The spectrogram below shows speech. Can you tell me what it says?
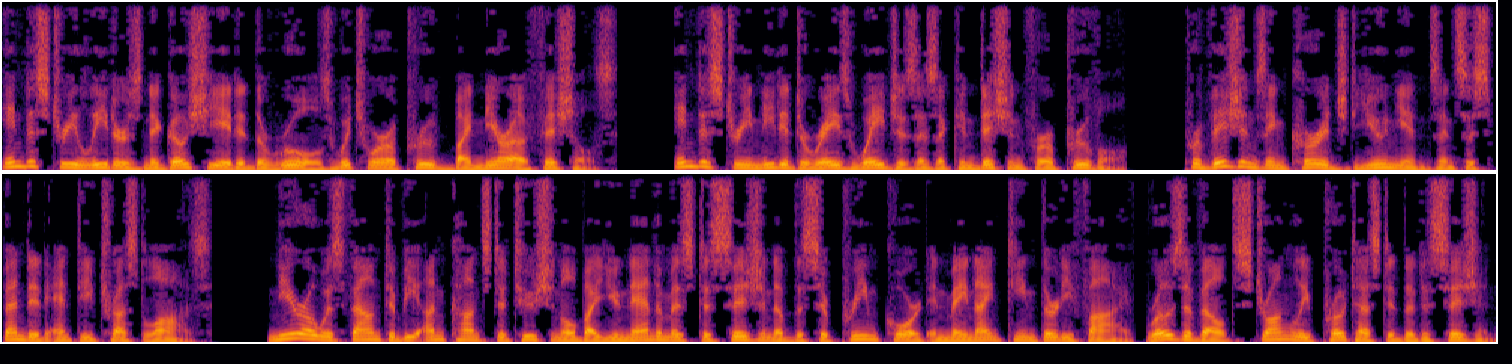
Industry leaders negotiated the rules which were approved by NIRA officials. Industry needed to raise wages as a condition for approval. Provisions encouraged unions and suspended antitrust laws. NIRA was found to be unconstitutional by unanimous decision of the Supreme Court in May 1935. Roosevelt strongly protested the decision.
